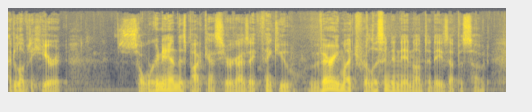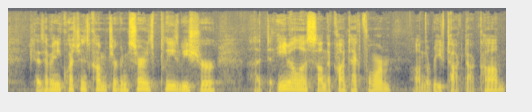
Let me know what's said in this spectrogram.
I'd love to hear it. So we're going to end this podcast here, guys. I thank you very much for listening in on today's episode. If you guys have any questions, comments, or concerns, please be sure uh, to email us on the contact form on thereeftalk.com.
